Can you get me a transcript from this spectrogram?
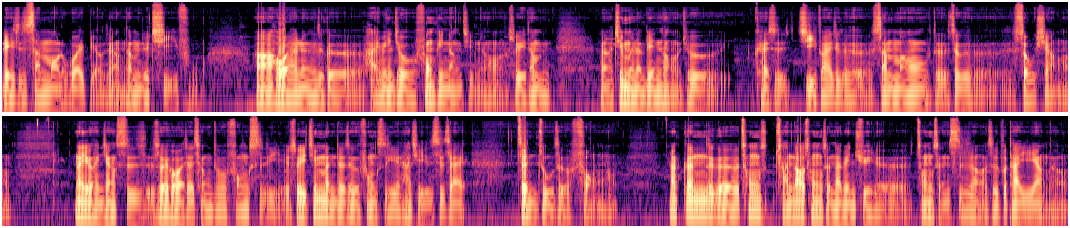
类似山猫的外表这样，他们就祈福啊。后来呢，这个海面就风平浪静了哈，所以他们啊金门那边哈就开始祭拜这个山猫的这个兽像啊。那又很像狮子，所以后来才称作风狮爷。所以金门的这个风狮爷，它其实是在镇住这个风哈。那跟这个冲传到冲绳那边去的冲绳狮哦是不太一样的哦。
